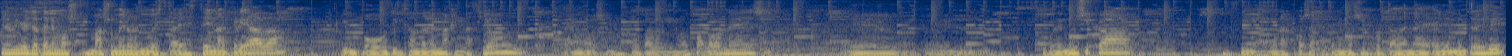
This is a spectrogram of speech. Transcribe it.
Bien amigos, ya tenemos más o menos nuestra escena creada y un poco utilizando la imaginación. Vemos, hemos colocado aquí unos balones, el, tipo de música, algunas cosas que tenemos importadas en el Element 3D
